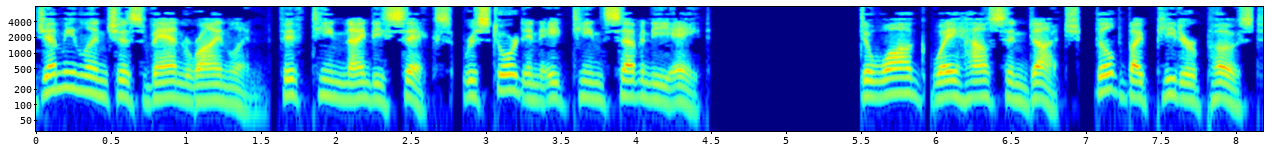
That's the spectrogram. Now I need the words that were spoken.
Gemeenthuis van Rijnland 1596, restored in 1878 De Waag in Dutch, built by Peter Post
